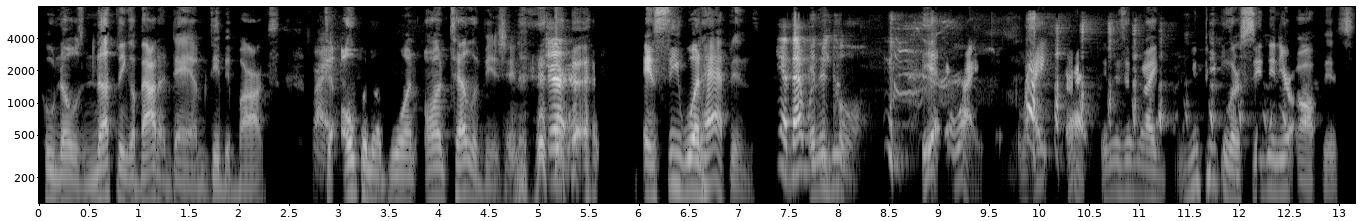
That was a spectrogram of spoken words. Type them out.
who knows nothing about a damn Dybbuk box, right? to open up one on television Sure. and see what happens. Yeah, that would And be it's just, cool. yeah, right, right, right. And it's just like you people are sitting in your office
